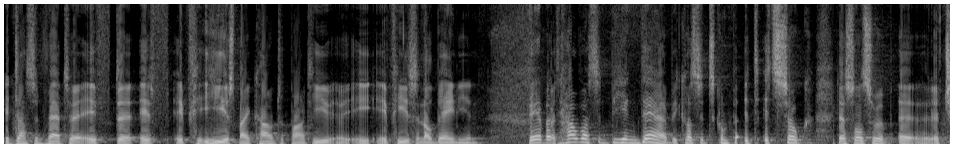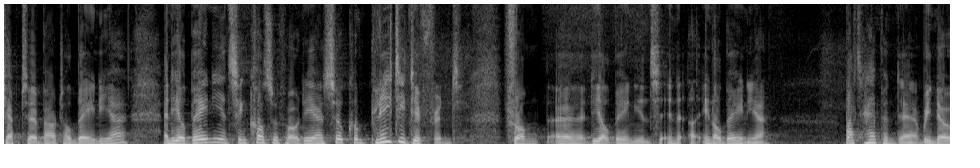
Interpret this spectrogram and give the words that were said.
it doesn't matter if the if if he is my counterpart, he, if he is an Albanian. Yeah, but, but- how was it being there? Because it's it, it's so. There's also a, a, a chapter about Albania, and the Albanians in Kosovo they are so completely different from uh, the Albanians in in Albania. What happened there? We know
